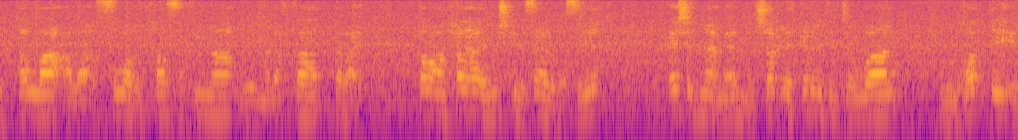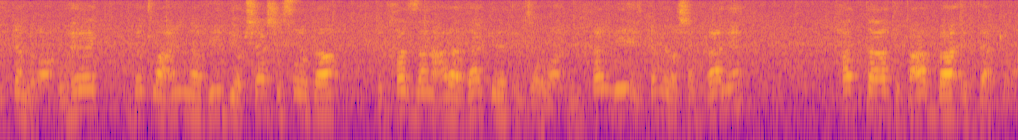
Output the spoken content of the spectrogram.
يطلع على الصور الخاصة فينا والملفات تبعتنا طبعا حل هاي المشكلة سهل وبسيط. إيش بنعمل؟ بنشغل كاميرا الجوال وبنغطي الكاميرا. وهيك بيطلع عندنا فيديو بشاشة سوداء تتخزن على ذاكرة الجوال. بنخلي الكاميرا شغالة حتى تتعبى الذاكرة.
